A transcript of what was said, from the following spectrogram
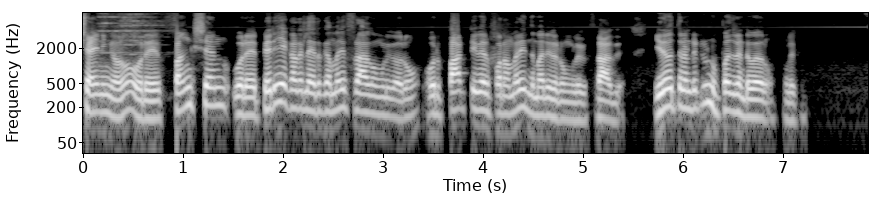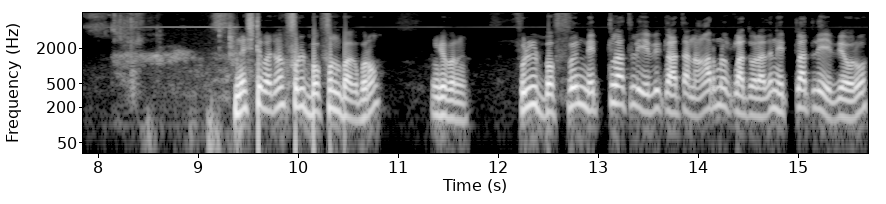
ஷைனிங் வரும். ஒரு ஃபங்க்ஷன் ஒரு பெரிய கடையில் இருக்க மாதிரி ஃப்ராக் உங்களுக்கு வரும். ஒரு பார்ட்டி வேர் போகிற மாதிரி இந்த மாதிரி வரும் உங்களுக்கு ஃப்ராக் இருபத்தி ரெண்டு டு முப்பத்தி ரெண்டு வரும் உங்களுக்கு. நெக்ஸ்ட் பார்த்தீங்கன்னா ஃபுல் பஃப்னு பார்க்க போகிறோம் இங்கே பாருங்க. ஃபுல் பஃப் நெட் கிளாத்ல ஹெவி கிளாத்தா நார்மல் கிளாத் வராது. நெட் கிளாத்ல ஹெவி வரும்.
